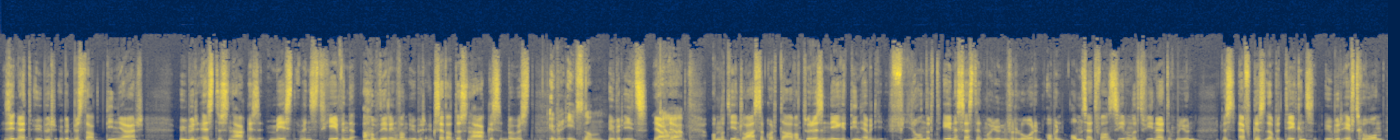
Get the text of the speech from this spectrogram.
Je ziet net Uber, Uber bestaat 10 jaar. Uber is tussen haakjes de meest winstgevende afdeling van Uber. Ik zet dat tussen haakjes bewust. Uber iets dan. Uber. Ja, Ja, ja, ja. Omdat die in het laatste kwartaal van 2019 hebben die 461 miljoen verloren op een omzet van 734 miljoen. Dus even, dat betekent, Uber heeft gewoon 1,2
